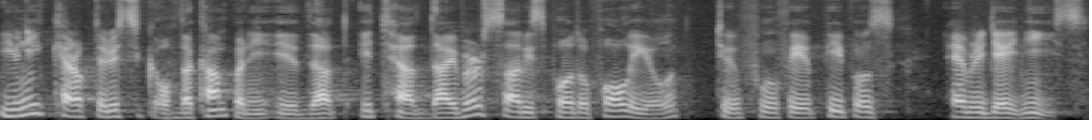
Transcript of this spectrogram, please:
unique characteristics of the company is that it has diverse service portfolio to fulfill people's everyday needs.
